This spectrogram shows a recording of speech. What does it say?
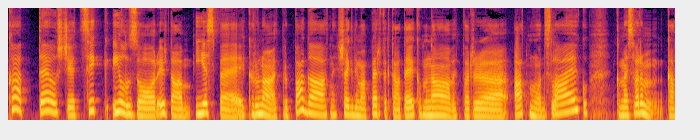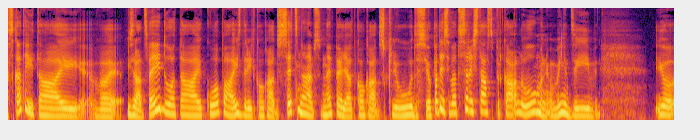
kā Tev šķiet, cik iluzori ir tā iespēja, ka runājot par pagātni, šeit gadījumā perfektā teikuma nāve par uh, atmodas laiku, ka mēs varam kā skatītāji vai izrādes veidotāji kopā izdarīt kaut kādus secinājumus un nepieļaut kaut kādas kļūdas. Jo patiesībā tas arī stāsta par Kārlu Ulmani un viņa dzīvi. Jo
